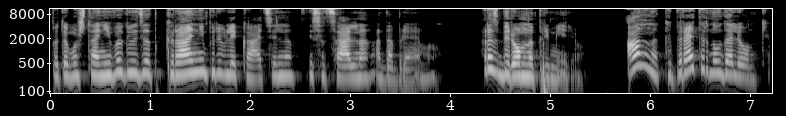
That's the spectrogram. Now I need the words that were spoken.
потому что они выглядят крайне привлекательно и социально одобряемо. Разберем на примере. Анна – копирайтер на удаленке.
